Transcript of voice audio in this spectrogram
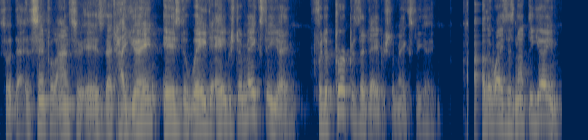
So the simple answer is that Hayom is the way the Abishter makes the Yom, for the purpose that the Abishter makes the Yom. Otherwise, it's not the Yom.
